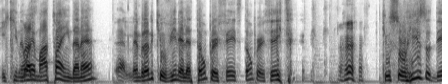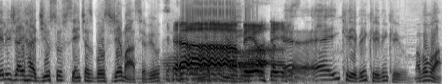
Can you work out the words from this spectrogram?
E que não é mato ainda, né? É, lembrando que o Vini ele é tão perfeito, tão perfeito, que o sorriso dele já irradia o suficiente as bolsas de hemácia, viu? ah, meu Deus! É, é, incrível, incrível, incrível. Mas vamos lá.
